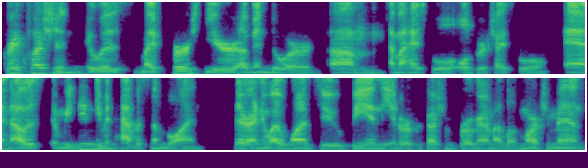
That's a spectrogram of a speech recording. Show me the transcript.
Great question. It was my first year of indoor um, at my high school, Old Bridge High School, and I was, and we didn't even have a cymbal line there. I knew I wanted to be in the indoor percussion program. I love marching band,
